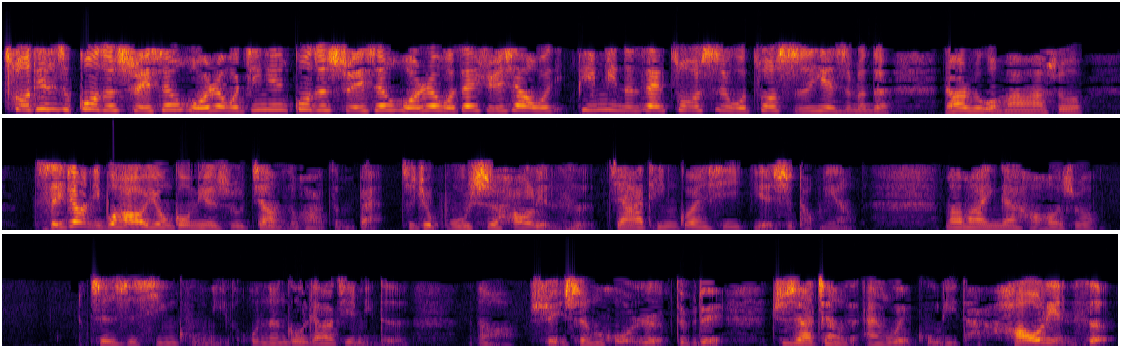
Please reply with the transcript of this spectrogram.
昨天是过着水深火热，我今天过着水深火热。我在学校，我拼命的在做事，我做实验什么的。然后如果妈妈说谁叫你不好好用功念书？这样子的话怎么办？这就不是好脸色。家庭关系也是同样的，妈妈应该好好说，真是辛苦你了，我能够了解你的啊水深火热，对不对？就是要这样子安慰鼓励他，好脸色，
